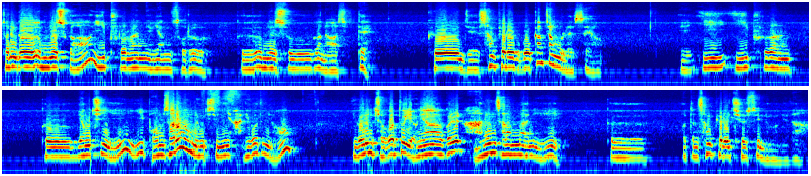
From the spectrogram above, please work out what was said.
저는 그 음료수가 2%라는 영양소를 그 음료수가 나왔을 때 그 이제 상표를 보고 깜짝 놀랐어요. 예, 이 2%라는 그 명칭이 이 범사로운 명칭이 아니거든요. 이거는 적어도 영약을 아는 사람만이 그 어떤 상표를 지을 수 있는 겁니다.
